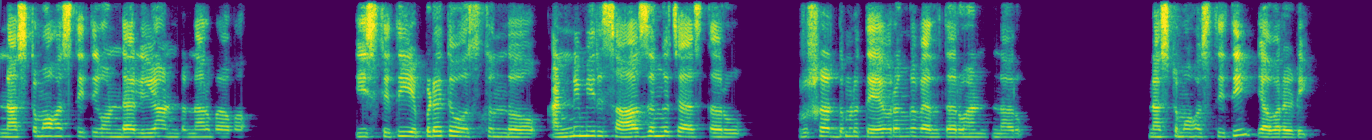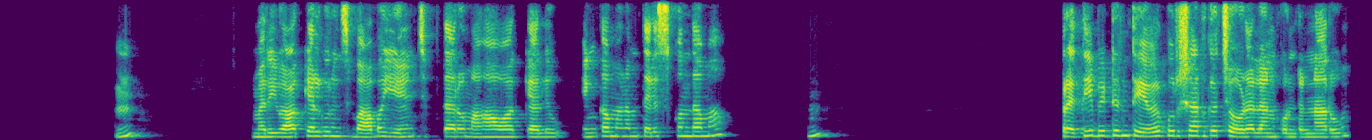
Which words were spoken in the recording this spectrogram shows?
నష్టమోహ స్థితి ఉండాలి అంటున్నారు బాబా. ఈ స్థితి ఎప్పుడైతే వస్తుందో అన్ని మీరు సహజంగా చేస్తారు. పురుషార్థంలో తీవ్రంగా వెళ్తారు అంటున్నారు. నష్టమోహ స్థితి ఎవరడి మరి వాక్యాల గురించి బాబా ఏం చెప్తారో మహావాక్యాలు ఇంకా మనం తెలుసుకుందామా? ప్రతి బిడ్డను తీవ్ర పురుషార్థిగా చూడాలనుకుంటున్నారు.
